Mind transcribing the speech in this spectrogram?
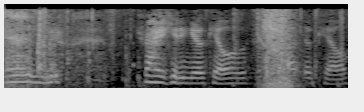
and try getting a kill. A kill.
